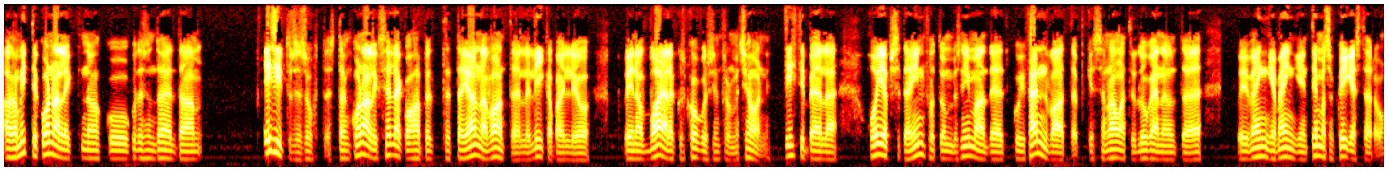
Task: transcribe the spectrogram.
aga mitte konarlik nagu, kuidas nüüd öelda, esituse suhtes. ta on konarlik selle koha pealt, et ta ei anna vaatajale liiga palju või noh, vajalikus koguses informatsiooni. tihtipeale hoiab seda infot umbes niimoodi, et kui fänn vaatab, kes on raamatuid lugenud või mänge mänginud, tema saab kõigest aru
